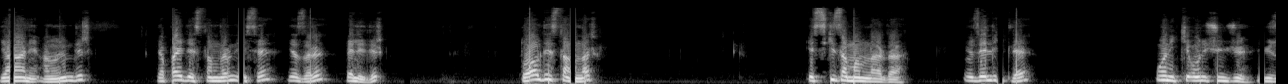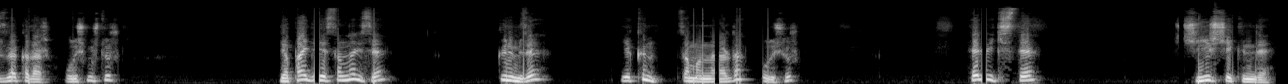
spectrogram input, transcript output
yani anonimdir. Yapay destanların ise yazarı bellidir. Doğal destanlar eski zamanlarda özellikle 12-13. yüzyıla kadar oluşmuştur. Yapay destanlar ise günümüze yakın zamanlarda oluşur. Her ikisi de şiir şeklinde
